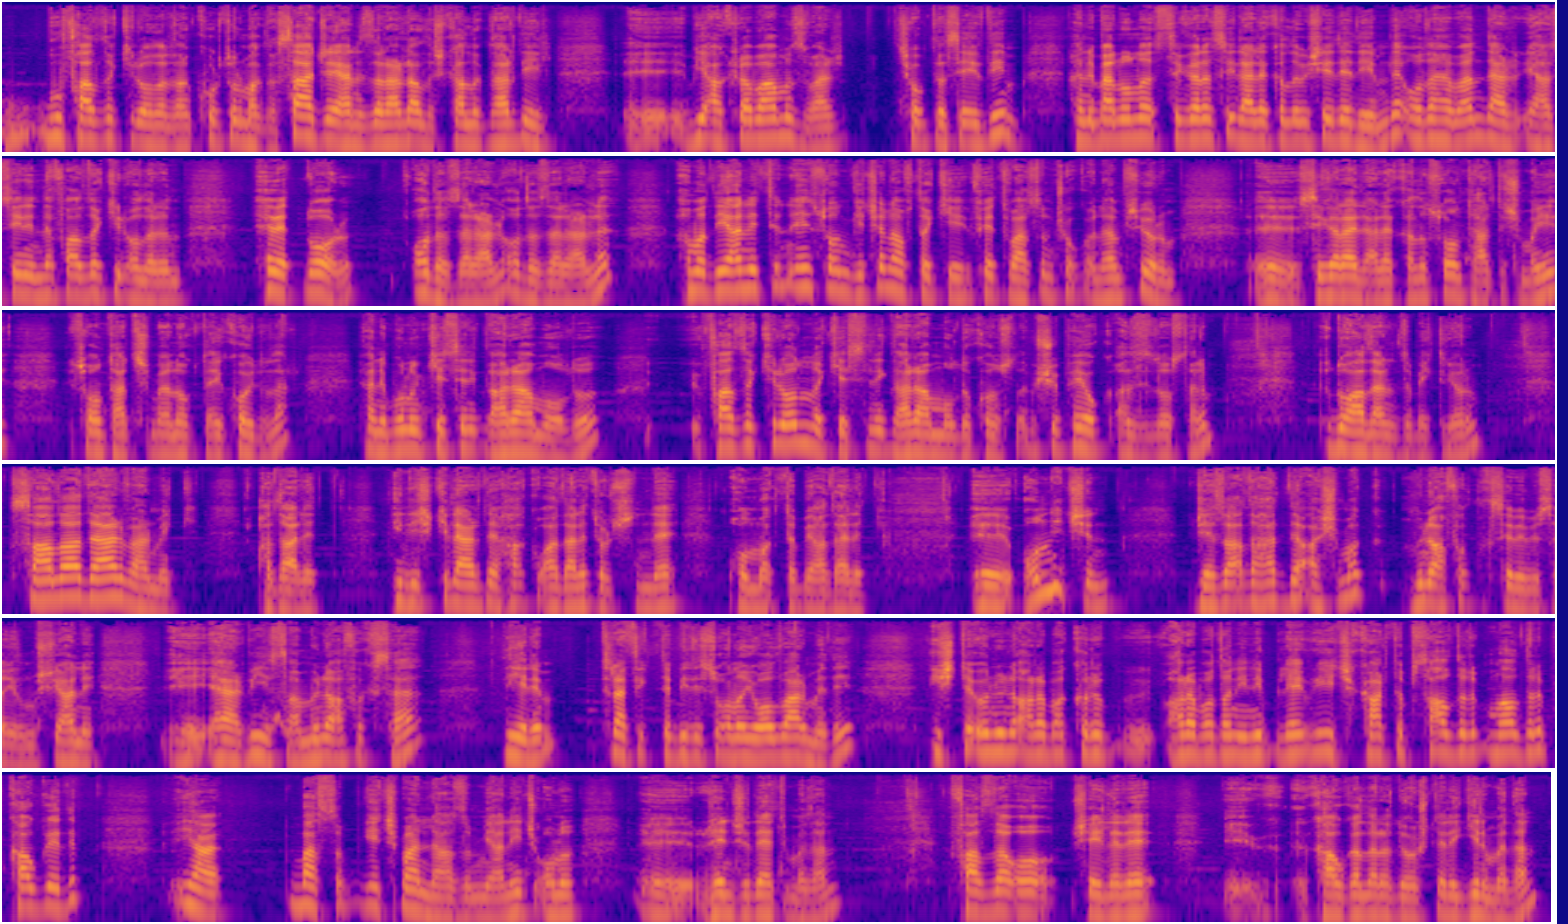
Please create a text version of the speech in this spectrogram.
Bu fazla kilolardan kurtulmakta sadece yani zararlı alışkanlıklar değil. E, bir akrabamız var çok da sevdiğim. Hani ben ona sigarasıyla alakalı bir şey dediğimde o da hemen der ya senin de fazla kiloların. Evet doğru. O da zararlı, o da zararlı. Ama Diyanet'in en son geçen haftaki fetvasını çok önemsiyorum. E, sigarayla alakalı son tartışmayı, son tartışmaya noktayı koydular. Yani bunun kesinlikle haram olduğu, fazla kilonun da kesinlikle haram olduğu konusunda bir şüphe yok aziz dostlarım. Dualarınızı bekliyorum. Sağlığa değer vermek, adalet. İlişkilerde hak ve adalet ölçüsünde olmakta bir adalet. Ee, onun için cezada haddi aşmak münafıklık sebebi sayılmış. Yani e, eğer bir insan münafıksa diyelim trafikte birisi ona yol vermedi. İşte önünü araba kırıp arabadan inip levyeyi çıkartıp saldırıp maldırıp kavga edip ya basıp geçmen lazım yani hiç onu e, rencide etmeden fazla o şeylere e, kavgalara dövüşlere girmeden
